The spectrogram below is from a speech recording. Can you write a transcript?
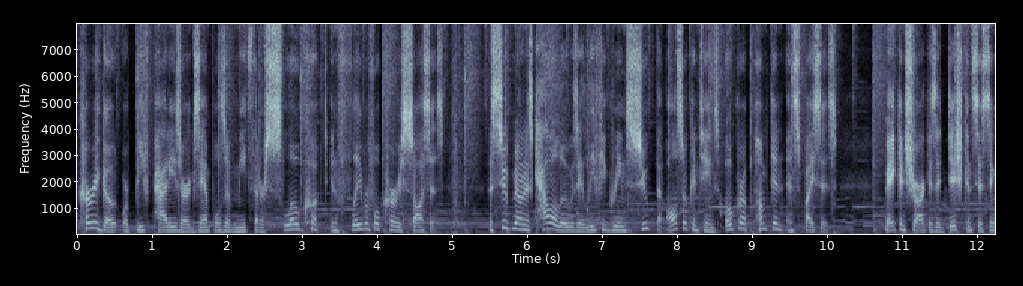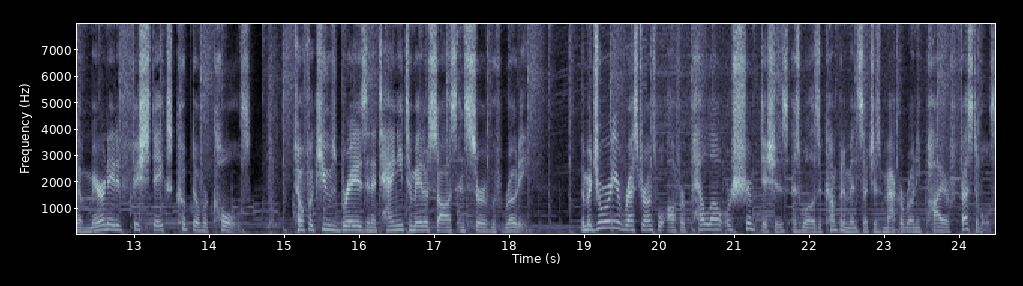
curry goat, or beef patties are examples of meats that are slow cooked in flavorful curry sauces. The soup known as callaloo is a leafy green soup that also contains okra, pumpkin, and spices. Bake and shark is a dish consisting of marinated fish steaks cooked over coals. Tofu cubes braised in a tangy tomato sauce and served with roti. The majority of restaurants will offer pelau or shrimp dishes as well as accompaniments such as macaroni pie or festivals,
